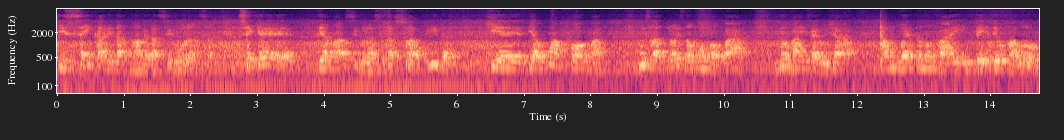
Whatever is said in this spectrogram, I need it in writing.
que sem caridade não haverá segurança. Você quer ter a maior segurança da sua vida, que é de alguma forma os ladrões não vão roubar, não vai enferrujar, a moeda não vai perder o valor,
